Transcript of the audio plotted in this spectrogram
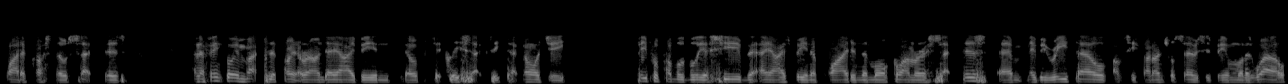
applied across those sectors. And I think going back to the point around AI being, you know, particularly sexy technology, people probably assume that AI is being applied in the more glamorous sectors, um, maybe retail, obviously financial services being one as well.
